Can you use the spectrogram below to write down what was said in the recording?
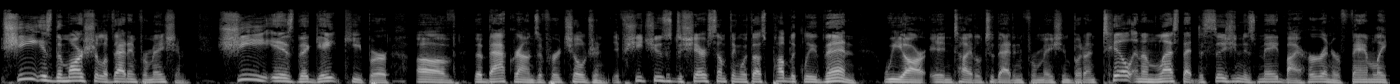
She is the marshal of that information. She is the gatekeeper of the backgrounds of her children. If she chooses to share something with us publicly, then we are entitled to that information. But until and unless that decision is made by her and her family,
